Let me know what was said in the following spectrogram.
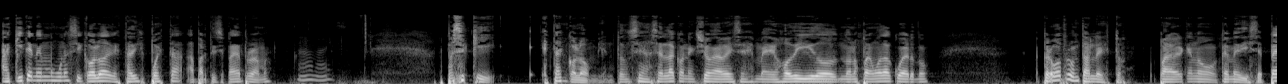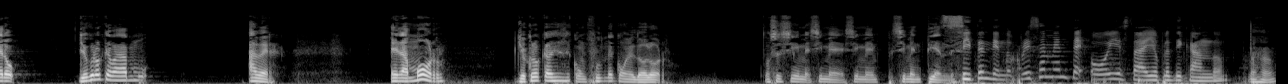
Aquí tenemos una psicóloga que está dispuesta a participar en el programa. Ah, nice. Lo que pasa es que está en Colombia, entonces hacer la conexión a veces es medio jodido, no nos ponemos de acuerdo. Pero voy a preguntarle esto, para ver qué, no, qué me dice. Pero yo creo que va mu- a ver, el amor, yo creo que a veces se confunde con el dolor. No sé si me, si me, si me, si me entiendes. Sí, te entiendo. Precisamente hoy estaba yo platicando Ajá,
